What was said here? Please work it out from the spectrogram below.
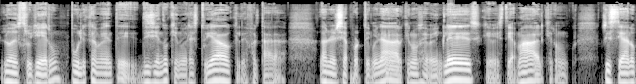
lo destruyeron públicamente diciendo que no era estudiado, que le faltaba la universidad por terminar, que no se ve inglés, que vestía mal, que era un cristiano.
